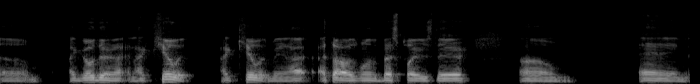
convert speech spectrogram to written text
Um, I go there and I, and I, kill it. I kill it, man. I, I thought I was one of the best players there. Um, and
